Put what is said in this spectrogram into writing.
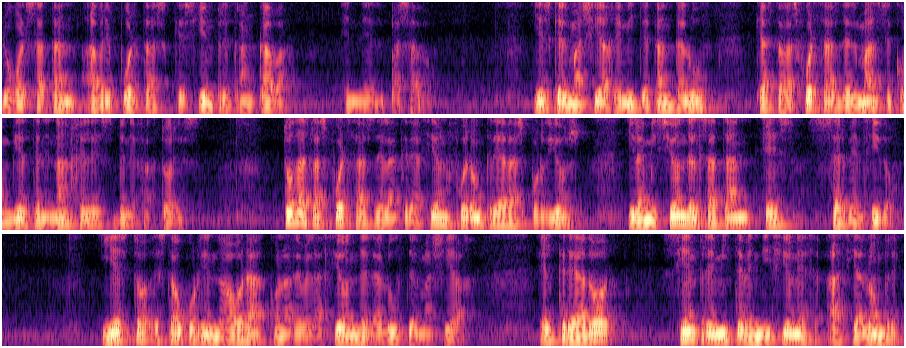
Luego el Satán abre puertas que siempre trancaba en el pasado. Y es que el Mashiach emite tanta luz que hasta las fuerzas del mal se convierten en ángeles benefactores. Todas las fuerzas de la creación fueron creadas por Dios y la misión del Satán es ser vencido. Y esto está ocurriendo ahora con la revelación de la luz del Mashiach. El Creador siempre emite bendiciones hacia el hombre,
